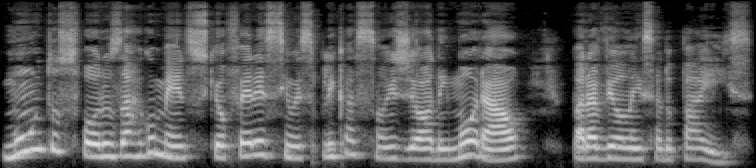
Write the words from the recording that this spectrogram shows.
Muitos foram os argumentos que ofereciam explicações de ordem moral para a violência do país.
